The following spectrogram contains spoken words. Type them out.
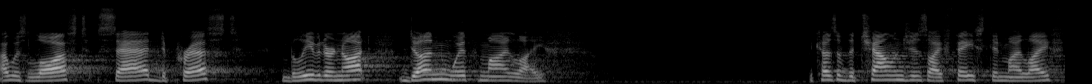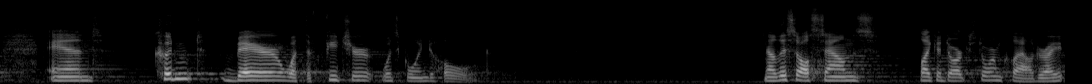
I was lost, sad, depressed, and believe it or not, done with my life. Because of the challenges I faced in my life and couldn't bear what the future was going to hold. Now, this all sounds like a dark storm cloud, right?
